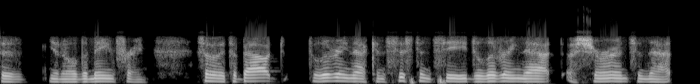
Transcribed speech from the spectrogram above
to, you know, the mainframe. So it's about delivering that consistency, delivering that assurance and that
